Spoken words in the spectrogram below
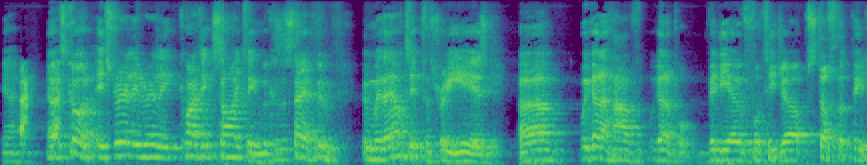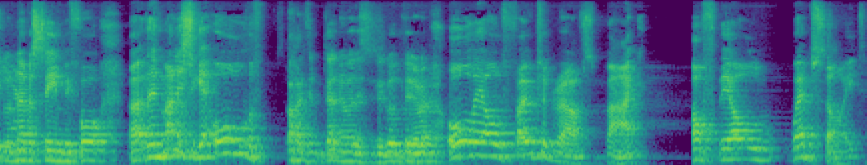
Yeah, no, it's good. It's really, really quite exciting because I say I've been, been without it for three years. Um, we're going to have we're going to put video footage up, stuff that people have never seen before. Uh, they've managed to get all the I don't know whether this is a good thing or all the old photographs back off the old website.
